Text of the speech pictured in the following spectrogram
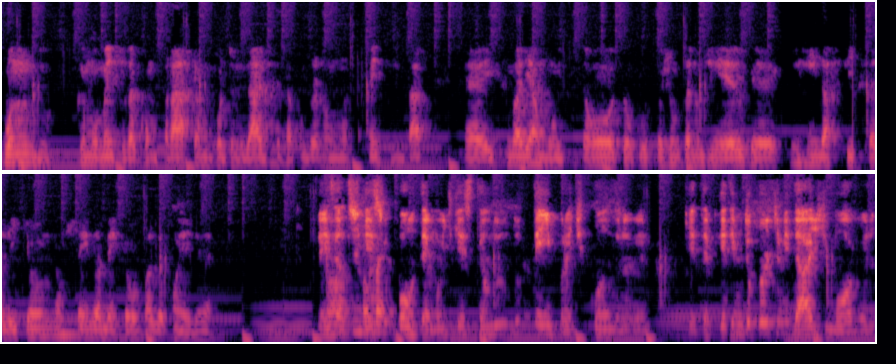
quando que momento você vai comprar, se é uma oportunidade, se você está comprando um lançamento, não tá. É, isso varia muito. Então eu tô, tô juntando dinheiro que é em renda fixa ali que eu não sei ainda bem o que eu vou fazer com ele, né? Exato, esse é o ponto, é muito questão do, do, tempo, né? De quando, né, velho? Porque, até porque tem muita oportunidade de imóvel, né?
